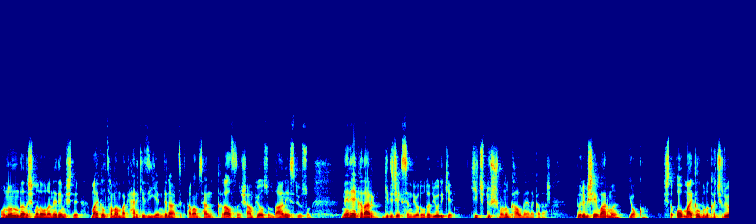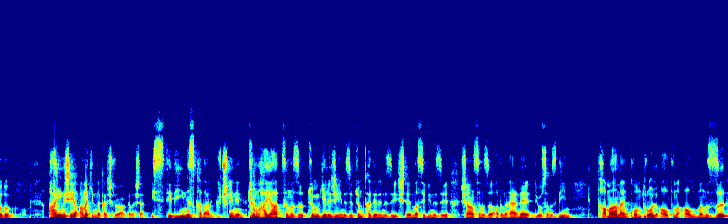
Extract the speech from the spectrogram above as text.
Onun danışmanı ona ne demişti? Michael tamam bak herkesi yendin artık. Tamam sen kralsın, şampiyonsun. Daha ne istiyorsun? Nereye kadar gideceksin diyordu. O da diyordu ki hiç düşmanım kalmayana kadar. Böyle bir şey var mı? Yok. İşte o Michael bunu kaçırıyordu. Aynı şeyi Anakin de kaçırıyor arkadaşlar. İstediğiniz kadar güçlenin. Tüm hayatınızı, tüm geleceğinizi, tüm kaderinizi, işte nasibinizi, şansınızı, adını her ne diyorsanız deyin. Tamamen kontrol altına almanızı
